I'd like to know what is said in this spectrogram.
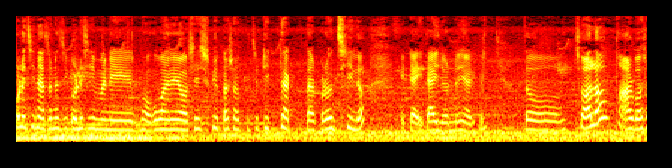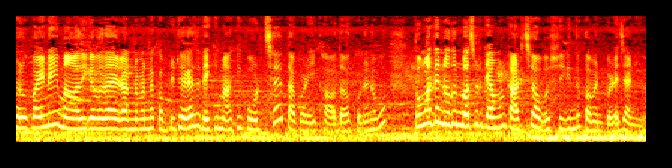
করেছি, নাচানাচি করেছি মানে ভগবানের অশেষ কৃপা সব কিছু ঠিকঠাক তারপরেও ছিল, এটাই, তাই জন্যই আর কি। তো চলো, আর বসার উপায় নেই, মা ওদিকে বোধহয় রান্নাবান্না কমপ্লিট হয়ে গেছে, দেখি মা কি করছে, তারপরে এই খাওয়া দাওয়া করে নেব। তোমাদের নতুন বছর কেমন কাটছে অবশ্যই কিন্তু কমেন্ট করে জানিও।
